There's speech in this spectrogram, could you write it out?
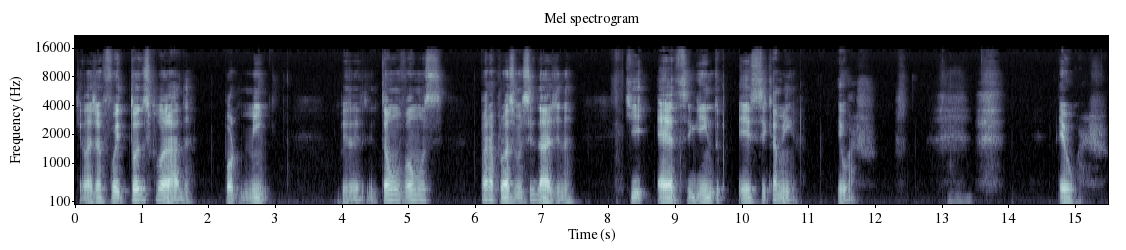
que ela já foi toda explorada por mim. Beleza. Então vamos para a próxima cidade, né? Que é seguindo esse caminho. Eu acho. Eu acho.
